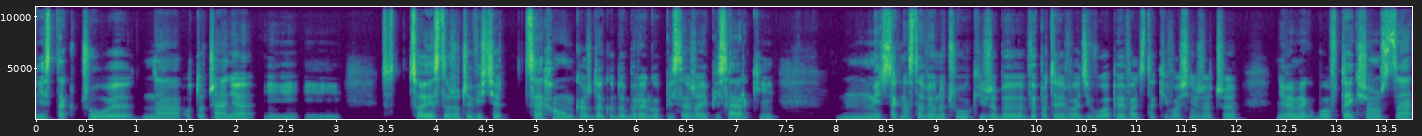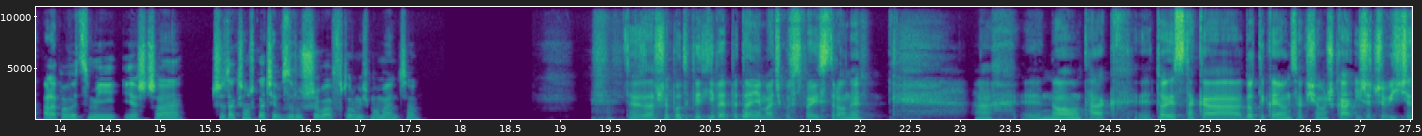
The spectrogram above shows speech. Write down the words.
jest tak czuły na otoczenie i, i co jest też oczywiście cechą każdego dobrego pisarza i pisarki, mieć tak nastawione czułki, żeby wypatrywać, wyłapywać takie właśnie rzeczy. Nie wiem, jak było w tej książce, ale powiedz mi jeszcze, czy ta książka cię wzruszyła w którymś momencie? To jest zawsze podchwytliwe pytanie, Maćku, z twojej strony. Ach, no tak, to jest taka dotykająca książka i rzeczywiście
